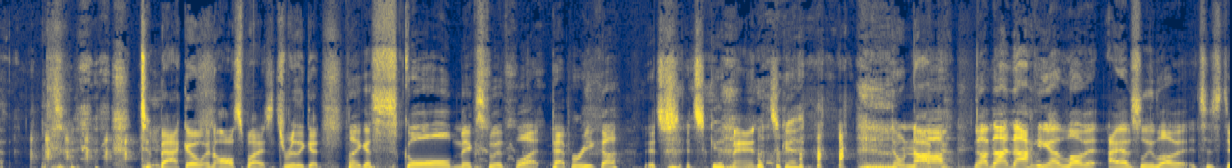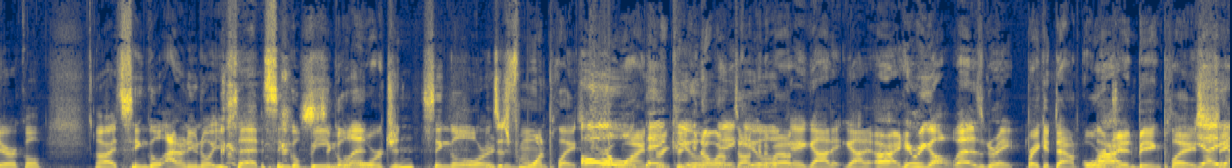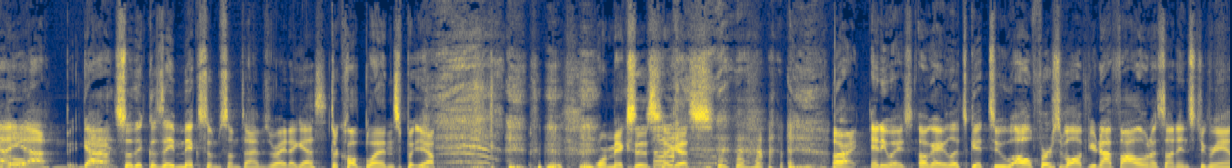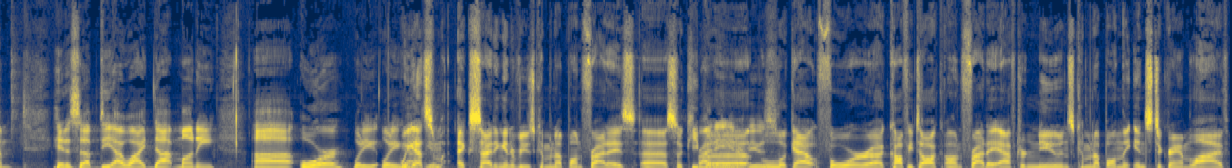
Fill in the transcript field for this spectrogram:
tobacco and allspice. It's really good. Like a skull mixed with what? Paprika? It's it's good, man. It's good. Don't knock Ah, no, I'm not knocking. I love it. I absolutely love it. It's hysterical. All right, single. I don't even know what you said. Single bean Single blend. origin. Single It's origin. just from one place. Oh, You're a wine thank drinker. You. You know what Thank I'm talking you. about. Okay, got it, got it. All right, here we go. That is great. Break it down. Origin right. being place. Yeah, Single. yeah, yeah. Got it. So because they mix them sometimes, right? I guess. They're called blends, but yeah. or mixes, I guess. All right. Anyways, okay, let's get to. Oh, first of all, if you're not following us on Instagram, hit us up diy.money. Uh, or what do you what do you We got? got some exciting interviews coming up on Fridays, uh, so keep Friday a interviews. lookout for uh, Coffee Talk on Friday afternoons coming up on the Instagram Live.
